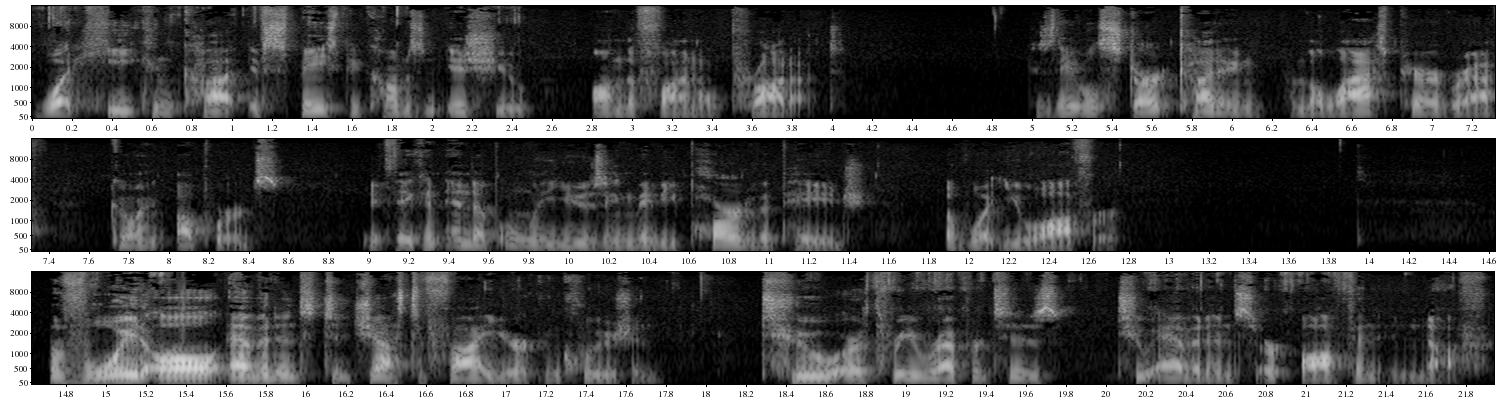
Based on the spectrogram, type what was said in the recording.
what he can cut if space becomes an issue on the final product because they will start cutting from the last paragraph going upwards if they can end up only using maybe part of a page of what you offer. Avoid all evidence to justify your conclusion. two or three references to evidence are often enough.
